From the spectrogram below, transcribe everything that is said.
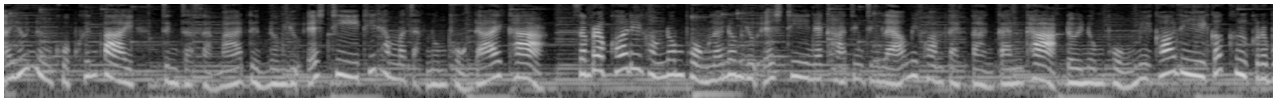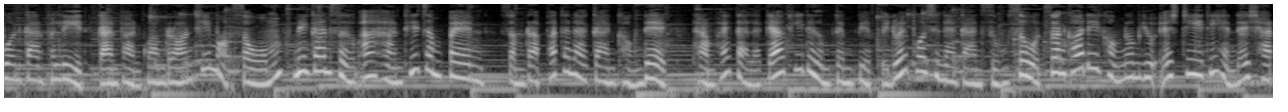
อายุหนึ่งขวบขึ้นไป จึงจะสามารถดื่มนม UHT ที่ทำมาจากนมผงได้ค่ะสำหรับข้อดีของนมผงและนม UHT นะคะ จริงๆ แล้วมีความแตกต่างกันค่ะ โดยนมผงมีข้อดีก็คือกระบวนการผลิต การผ่านความร้อนที่เหมาะสม มีการเสริมอาหารที่จำเป็นสำหรับพัฒนาการของเด็กทำให้แต่ละแก้วที่ดื่มเต็มเปี่ยมไปด้วยโภชนาการสูงสุด ส่วนข้อดีของนม UHT ที่เห็นได้ชัด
